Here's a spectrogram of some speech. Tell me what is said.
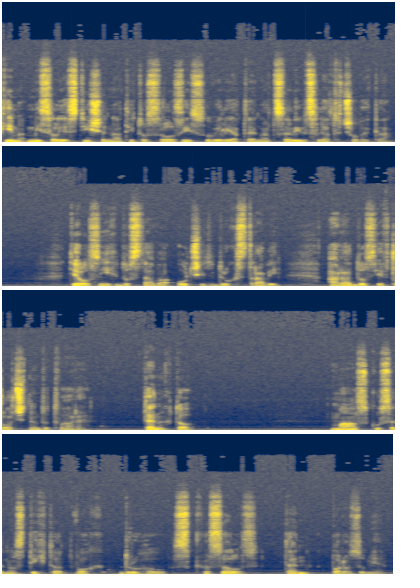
Kým mysl je stíšená, tieto slzy sú vyliaté na celý vzhľad človeka. Telo z nich dostáva určitý druh stravy a radosť je vtlačená do tváre. Ten, kto má skúsenosť týchto dvoch druhov slz, ten porozumie.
